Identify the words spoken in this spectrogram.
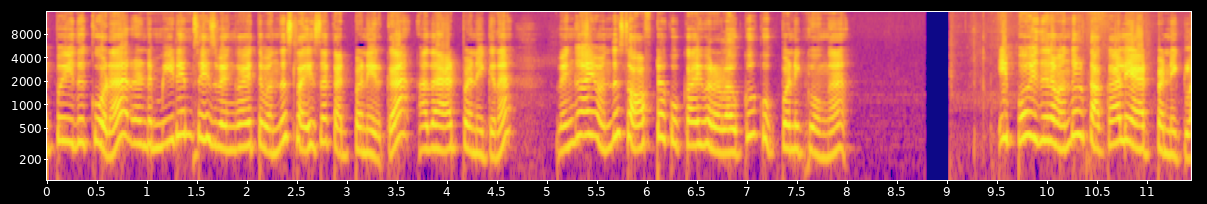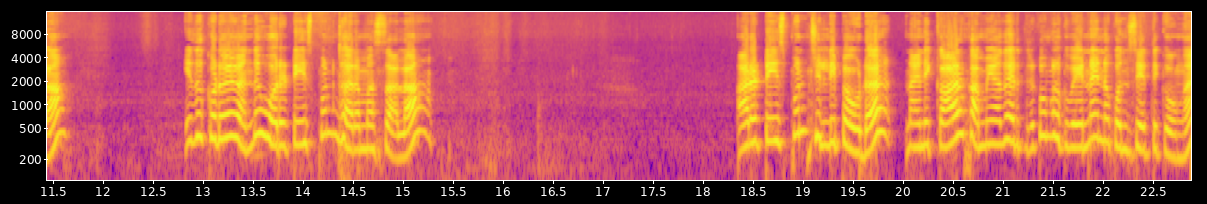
இப்போ இது கூட ரெண்டு மீடியம் சைஸ் வெங்காயத்தை வந்து ஸ்லைஸாக கட் பண்ணியிருக்கேன். அதை ஆட் பண்ணிக்கிறேன். வெங்காயம் வந்து சாஃப்டாக குக் ஆகி வர அளவுக்கு குக் பண்ணிக்கோங்க. இப்போது இதில் வந்து ஒரு தக்காளி ஆட் பண்ணிக்கலாம். இது கூடவே வந்து ஒரு டீஸ்பூன் கரம் மசாலா அரை டீஸ்பூன் சில்லி பவுடர். நான் இன்றைக்கி காரம் கம்மியாக தான் எடுத்துருக்கேன். உங்களுக்கு வேணால் இன்னும் கொஞ்சம் சேர்த்துக்கோங்க.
